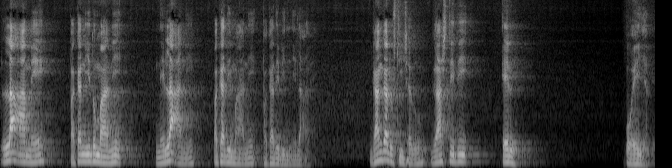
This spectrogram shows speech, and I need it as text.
laame pakanidu mani nelani pakadimani pakadibinni lave. Ganga lusticadu gastidi el o ella.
